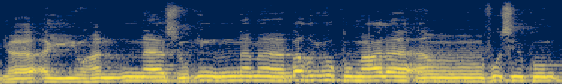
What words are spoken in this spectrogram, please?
يا أيها الناس إنما بغيكم على أنفسكم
